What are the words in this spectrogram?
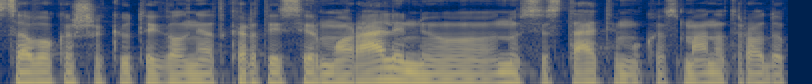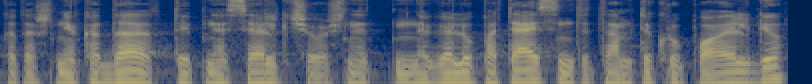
savo kažkokių tai gal net kartais ir moralinių nusistatymų, kas man atrodo, kad aš niekada taip nesielgčiau, aš net negaliu pateisinti tam tikrų poelgių,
